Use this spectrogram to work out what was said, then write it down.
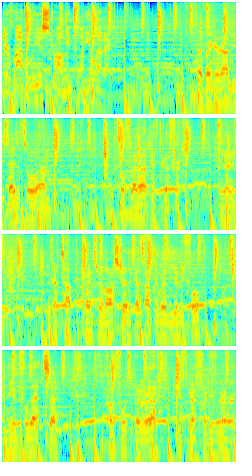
Their rivalry is strong in 2011. It's not bugging around these days. It's all um, it's all flat out. You have to go for it. You know, look how tight the points were last year. Look how tight they were the year before, and the year before that. So you can't afford to bug around. You have to go for it every round.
